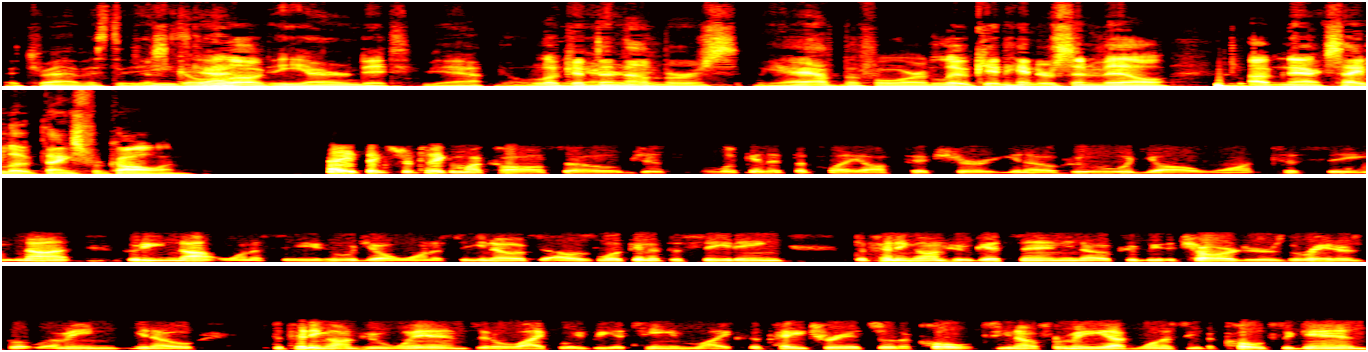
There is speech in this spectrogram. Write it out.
a travesty. Just He's go got- look. He earned it. Yeah. Go Look at the earned it. numbers. We have before. Luke in Hendersonville up next. Hey, Luke, thanks for calling. Hey, thanks for taking my call. So, just looking at the playoff picture, you know, who would y'all want to see? Not who do you not want to see? Who would y'all want to see? You know, if I was looking at the seating, depending on who gets in, you know, it could be the Chargers, the Raiders, but I mean, you know, depending on who wins, it'll likely be a team like the Patriots or the Colts. You know, for me, I'd want to see the Colts again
